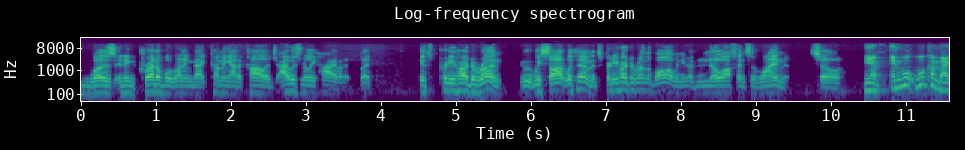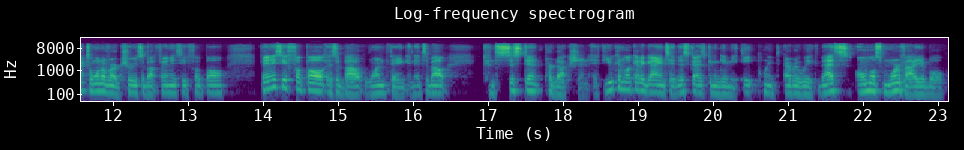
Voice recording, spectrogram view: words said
was an incredible running back coming out of college. I was really high on it, but it's pretty hard to run. We saw it with him. It's pretty hard to run the ball when you have no offensive lineman. So yeah, and we'll we'll come back to one of our truths about fantasy football. Fantasy football is about one thing, and it's about consistent production. If you can look at a guy and say this guy's going to give me eight points every week, that's almost more valuable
